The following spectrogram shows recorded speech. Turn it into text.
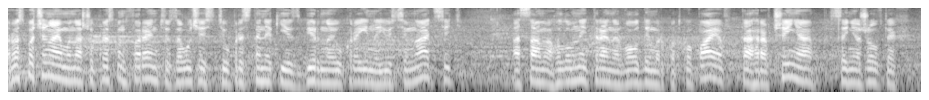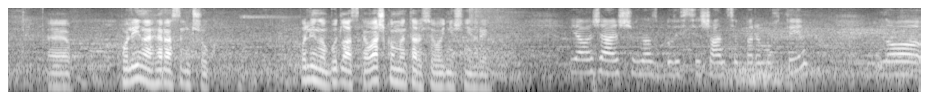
Розпочинаємо нашу прес-конференцію за участю представників збірної України Ю-17, а саме головний тренер Володимир Подкопаєв та гравчиня синьо-жовтих е, Поліна Герасимчук. Поліно, будь ласка, ваш коментар сьогоднішньої гри. Я вважаю, що в нас були всі шанси перемогти. але,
